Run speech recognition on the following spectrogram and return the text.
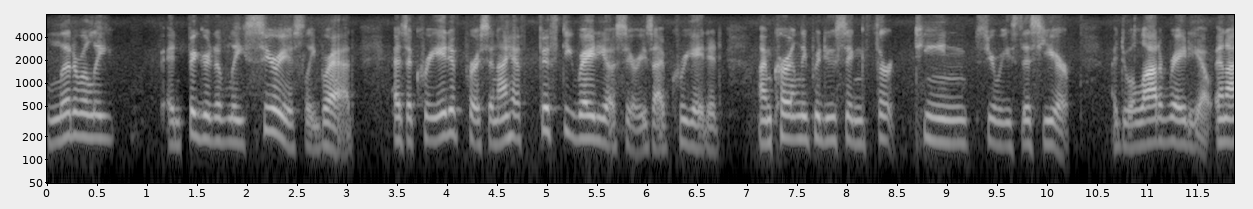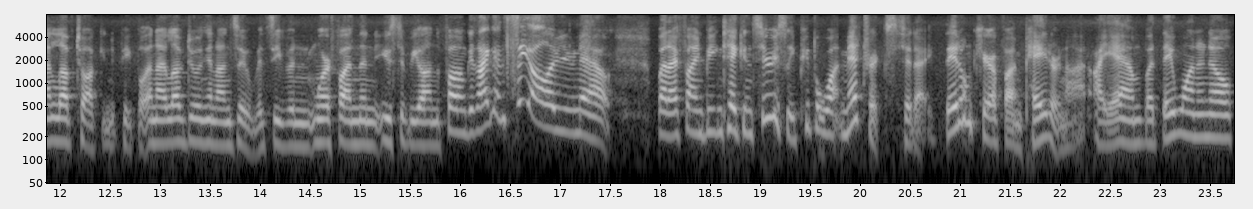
literally and figuratively seriously, Brad, as a creative person, I have 50 radio series I've created. I'm currently producing 13 series this year. I do a lot of radio and I love talking to people and I love doing it on Zoom. It's even more fun than it used to be on the phone because I can see all of you now. But I find being taken seriously, people want metrics today. They don't care if I'm paid or not. I am, but they want to know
